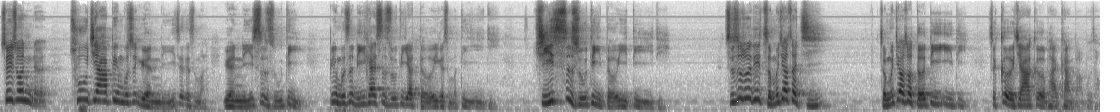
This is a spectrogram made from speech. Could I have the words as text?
所以说，呢，出家并不是远离这个什么，远离世俗地，并不是离开世俗地要得一个什么第一地，即世俗地得一第一地。只是说你怎么叫做极，怎么叫做得第一地？这各家各派看法不同。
